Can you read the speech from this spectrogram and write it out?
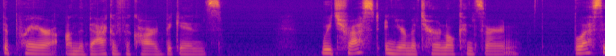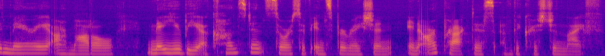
The prayer on the back of the card begins, We trust in your maternal concern. Blessed Mary, our model, May you be a constant source of inspiration in our practice of the Christian life.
